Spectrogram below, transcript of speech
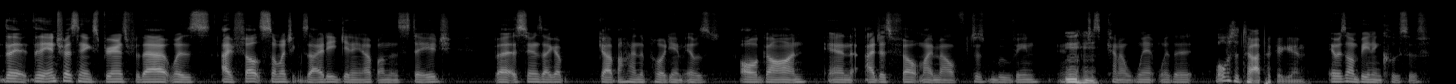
the the interesting experience for that was I felt so much anxiety getting up on the stage, but as soon as I got got behind the podium, it was all gone, and I just felt my mouth just moving and Mhm. just kind of went with it. What was the topic again? It was on being inclusive.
